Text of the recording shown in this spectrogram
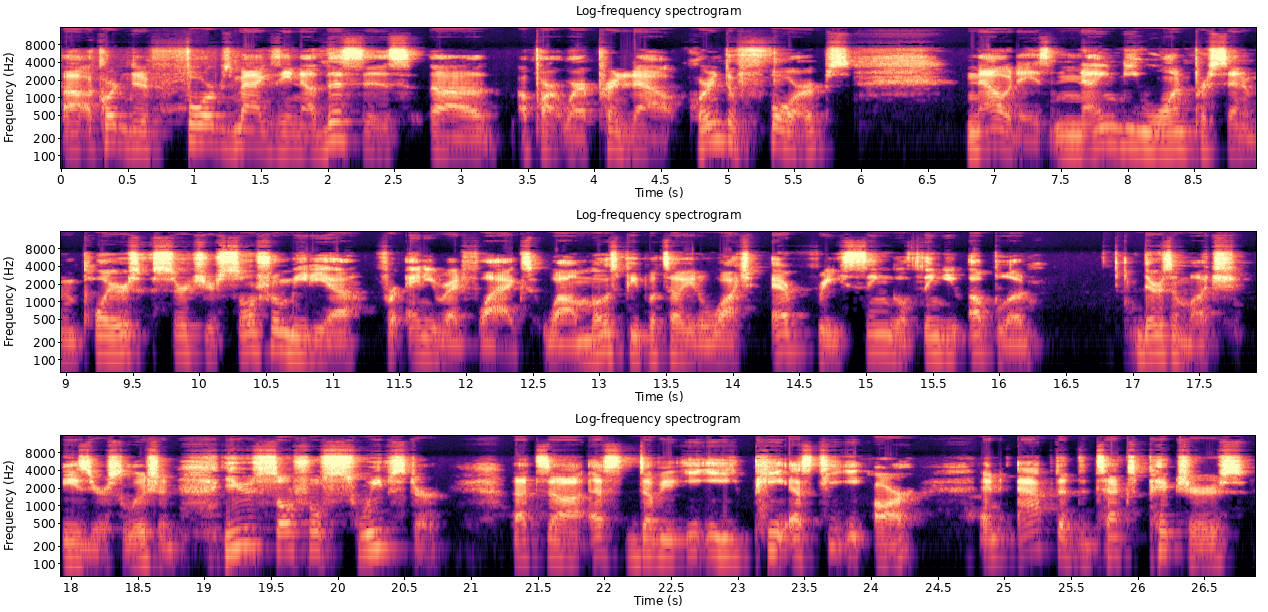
Uh, according to Forbes magazine, now this is uh, a part where I printed out. According to Forbes, Nowadays, 91% of employers search your social media for any red flags. While most people tell you to watch every single thing you upload, there's a much easier solution. Use Social Sweepster. That's uh, S W E E P S T E R, an app that detects pictures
